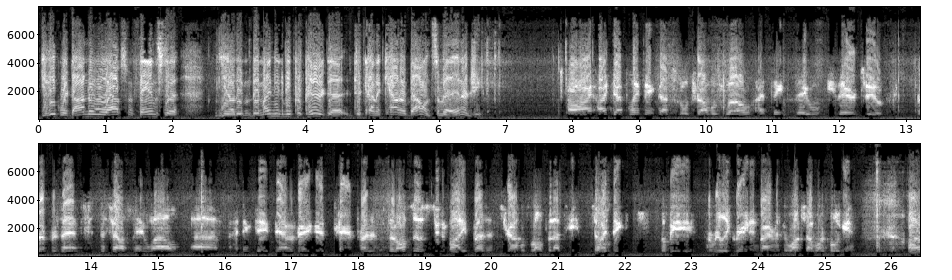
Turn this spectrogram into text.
You think Redondo will have some fans to, you know, they they might need to be prepared to to kind of counterbalance some of that energy. Oh, I, I definitely think that school travels well. I think they will be there to represent the South Bay well. Um, I think they, they have a very good parent presence, but also student body presence travels well for that team. So I think it'll be a really great environment to watch that water polo game. All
